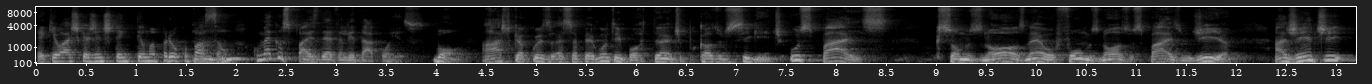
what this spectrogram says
é que eu acho que a gente tem que ter uma preocupação. Uhum. Como é que os pais devem lidar com isso? Bom, acho que a coisa, essa pergunta é importante por causa do seguinte: os pais, que somos nós, né, ou fomos nós os pais um dia, a gente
